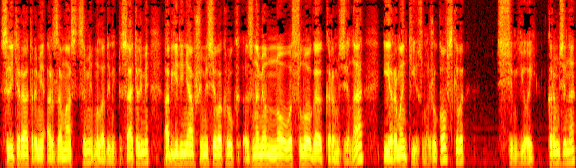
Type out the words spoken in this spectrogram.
с литераторами-арзамасцами, молодыми писателями, объединявшимися вокруг знамен нового слога Карамзина и романтизма Жуковского, с семьей Карамзина,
